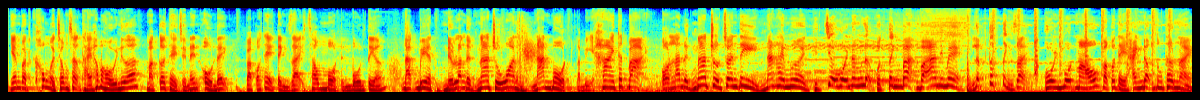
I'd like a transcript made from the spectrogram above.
nhân vật không ở trong trạng thái hấp hối nữa mà cơ thể trở nên ổn định và có thể tỉnh dậy sau 1 đến 4 tiếng. Đặc biệt nếu lăn được Natural 1, Nan 1 là bị hai thất bại, còn lăn được Natural 20, Nan 20 thì triệu hồi năng lượng của tình bạn và anime lập tức tỉnh dậy, hồi một máu và có thể hành động trong thơ này.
